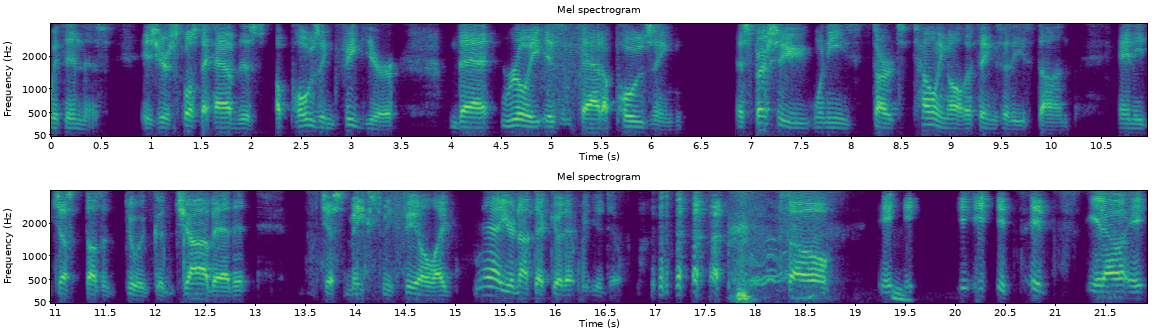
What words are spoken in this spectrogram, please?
within this is you're supposed to have this opposing figure that really isn't that opposing, especially when he starts telling all the things that he's done and he just doesn't do a good job at it. it just makes me feel like, yeah, you're not that good at what you do. so it, hmm. it, it, it's it's you know it,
